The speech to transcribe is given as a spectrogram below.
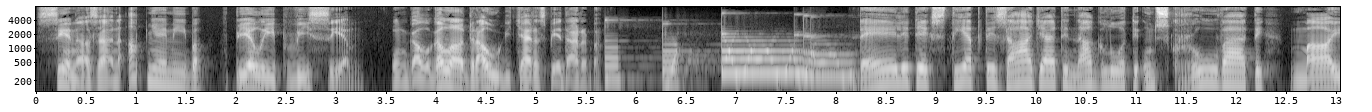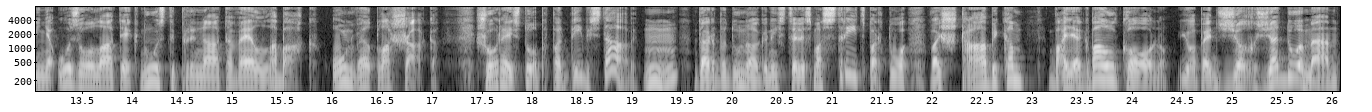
Sienā zēna apņēmība pielīp visiem, un galu galā draugi ķeras pie darba. Dēļi tiek stiepti, zāģēti, nagloti un skrūvēti, mājiņa ozolā tiek nostiprināta vēl labāk un vēl plašāka. Šoreiz top pat divi stāvi. Mm -hmm. Darba dunā gan izceļas maz strīds par to, vai štābikam vajag balkonu, jo pēc Žorža domām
